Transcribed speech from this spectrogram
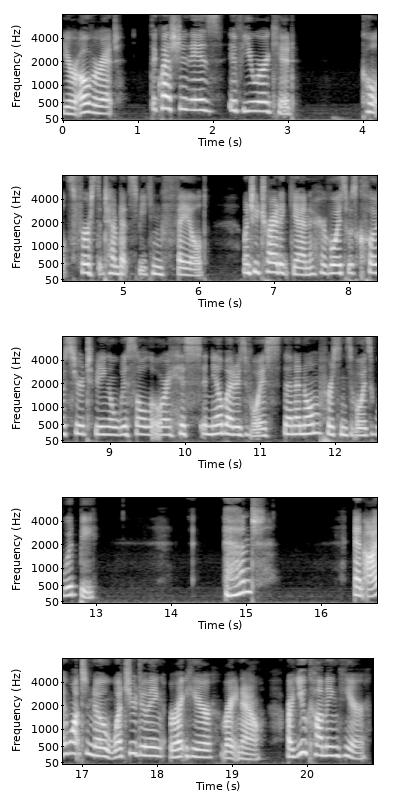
You're over it. The question is if you were a kid. Colt's first attempt at speaking failed. When she tried again, her voice was closer to being a whistle or a hiss in Nailbiter's voice than a normal person's voice would be. And? And I want to know what you're doing right here, right now. Are you coming here?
